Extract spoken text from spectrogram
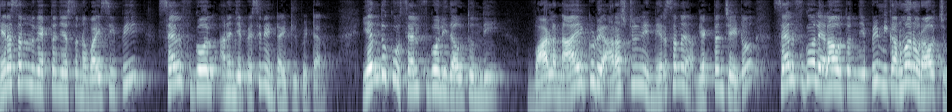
నిరసనలు వ్యక్తం చేస్తున్న వైసీపీ సెల్ఫ్ గోల్ అని చెప్పేసి నేను టైటిల్ పెట్టాను. ఎందుకు సెల్ఫ్ గోల్ ఇది అవుతుంది? వాళ్ళ నాయకుడి అరెస్టుని నిరసన వ్యక్తం చేయటం సెల్ఫ్ గోల్ ఎలా అవుతుందని చెప్పి మీకు అనుమానం రావచ్చు.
